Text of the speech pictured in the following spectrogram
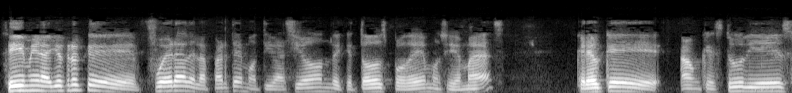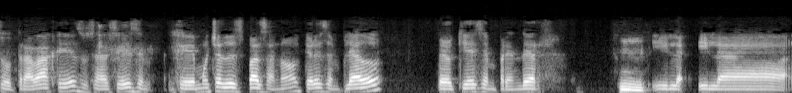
Sí, mira, yo creo que fuera de la parte de motivación, de que todos podemos y demás, creo que aunque estudies o trabajes, o sea, em, que muchas veces pasa, ¿no? Que eres empleado, pero quieres emprender. Mm. Y, la, y la,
